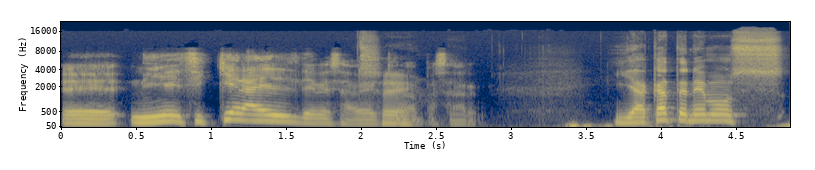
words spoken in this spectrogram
Eh, ni siquiera él debe saber Sí. qué va a pasar. Y acá tenemos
